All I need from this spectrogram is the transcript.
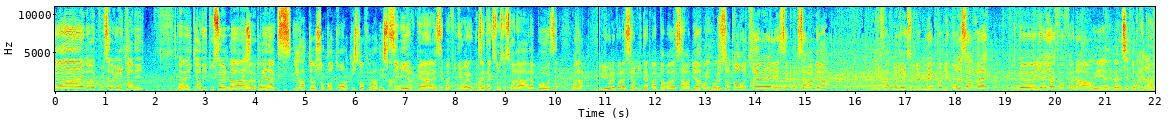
Ah, il aurait pu servir Icardi. Il y Ouais. avait Icardi tout seul là, Et surtout- plein axe. il rate son contrôle, Christophe. Regardez. Simir, eh, c'est pas fini, on va aller au bout de Ouais. cette action, ce sera la, la pause. Voilà. Voilà, voilà servi d'Agba par euh, Sarabia. Oh, le centre en retrait, et c'est pour Sarabia qui frappe en direction de but et premier gros arrêt de Yaya Fofana. Ah oui, elle est belle cette est quand même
